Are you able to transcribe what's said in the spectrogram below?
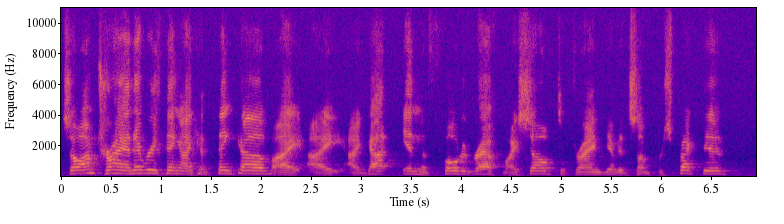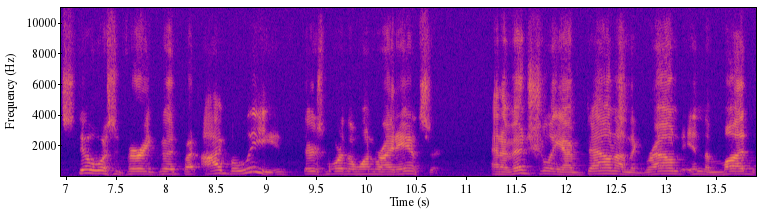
So I'm trying everything I can think of. I, I, I got in the photograph myself to try and give it some perspective. Still wasn't very good, but I believe there's more than one right answer. And eventually I'm down on the ground in the mud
